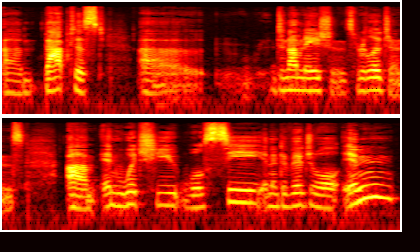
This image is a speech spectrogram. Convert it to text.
um, Baptist uh, denominations, religions, um, in which you will see an individual in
